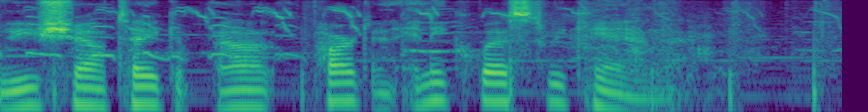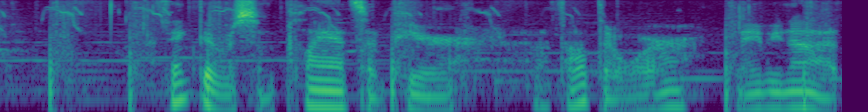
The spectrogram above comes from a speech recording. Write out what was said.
We shall take uh, part in any quest we can. I think there were some plants up here. I thought there were. Maybe not.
